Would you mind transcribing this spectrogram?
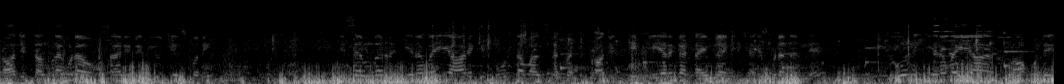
ప్రాజెక్ట్ అంతా కూడా ఒకసారి రివ్యూ చేసుకొని డిసెంబర్ ఇరవై ఆరుకి పూర్తి ప్రాజెక్ట్కి క్లియర్గా టైం లైన్ ఇచ్చారు. ఎప్పుడనంటే జూన్ ఇరవై ఆరు లోపలే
